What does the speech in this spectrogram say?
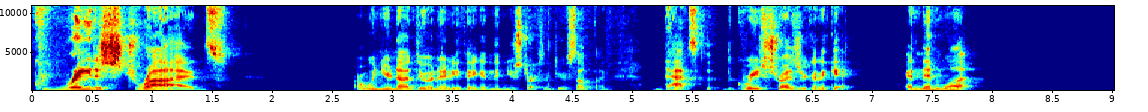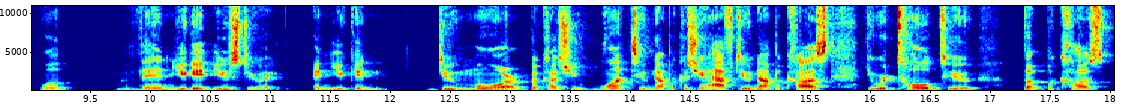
greatest strides are when you're not doing anything and then you start to do something. That's the, the greatest strides you're going to get. And then what? Well, then you get used to it and you can do more because you want to, not because you have to, not because you were told to, but because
